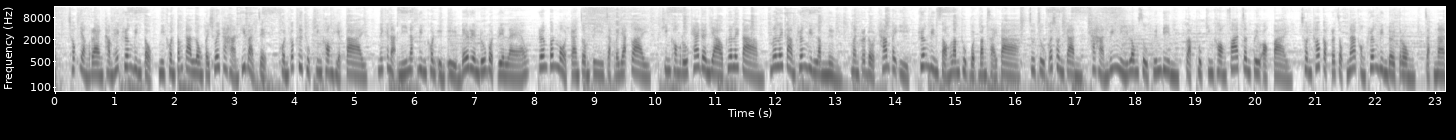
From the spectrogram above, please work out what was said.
ธ ชกอย่างแรงทำให้เครื่องบินตก มีคนต้องการลงไปช่วยทหารที่บาดเจ็บ ผลก็คือถูกคิงคองเหยียบตาย ในขณะนี้นักบินคนอื่นๆ ได้เรียนรู้บทเรียนแล้ว เริ่มต้นโหมดการโจมตีจากระยะไกล คิงคองรู้แค่เดินยาวเพื่อไล่ตาม เมื่อไล่ตามเครื่องบินลำหนึ่ง มันกระโดดข้ามไปอีก เครื่องบินสองลำถูกบดบังสายตา จู่ๆก็ชนกัน ทหารวิ่งหนีลงสู่พื้นดิน กลับถูกคิงคองฟาดจนปลิวออกไป ชนเข้ากับกระจกหน้าของเครื่องบินโดยตรง จากนั้น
